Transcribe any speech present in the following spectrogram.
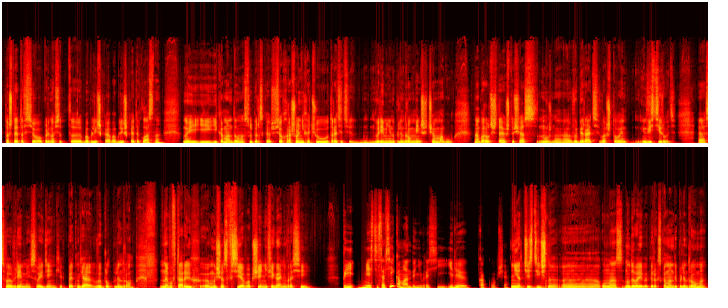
потому что это все приносит э, баблишка, а баблишка – это классно. Ну, и, и, и команда у нас суперская. Все хорошо, не хочу тратить времени на полиндром меньше, чем могу. Наоборот, считаю, что сейчас нужно выбирать, во что инвестировать э, свое время и свои деньги. Поэтому я выбрал полиндром. Во-вторых, мы сейчас все вообще нифига не в России. Ты вместе со всей командой не в России или как вообще? Нет, частично. Э, у нас, ну давай, во-первых, с командой Полиндрома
